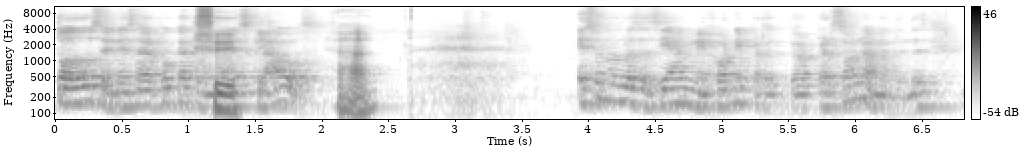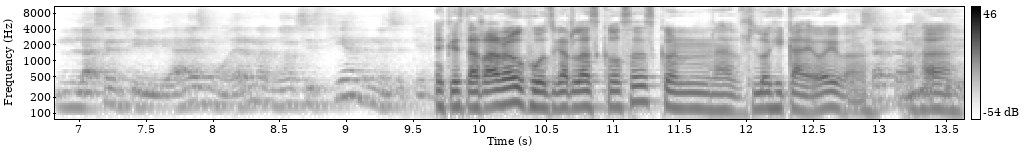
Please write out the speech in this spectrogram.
Todos en esa época tenían Sí. esclavos. Ajá. Eso no los hacía mejor ni peor persona, ¿me entiendes? Las sensibilidades modernas no existían en ese tiempo. Es que está raro juzgar las cosas con la lógica de hoy, va. Exactamente, Ajá.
